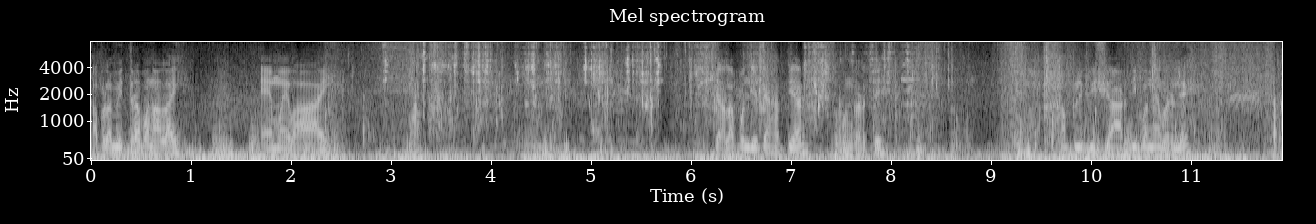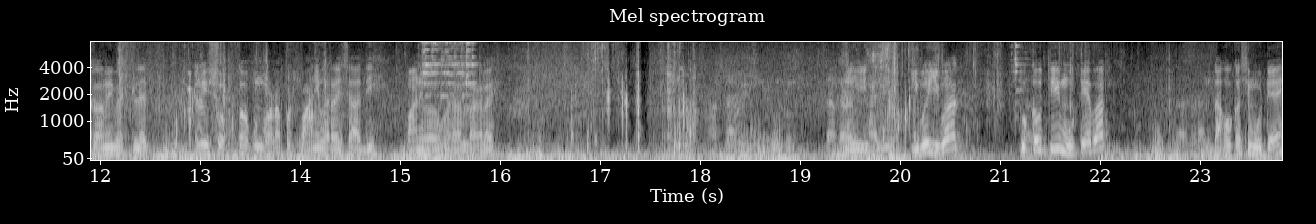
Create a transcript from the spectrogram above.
आपला मित्र पण आला आहे एम आय भाय त्याला पण देते हत्यार. तो पण काढते आपली पिशवी आरती पण नाही भरले. कमी भेटलेत. तरी शोधतो आपण पटापट पाणी भरायच्या आधी. पाणी भरायला लागलं आहे ही बघ ही बघ. चुकवती मोठी आहे बघ. दाखव कशी मोठी आहे.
